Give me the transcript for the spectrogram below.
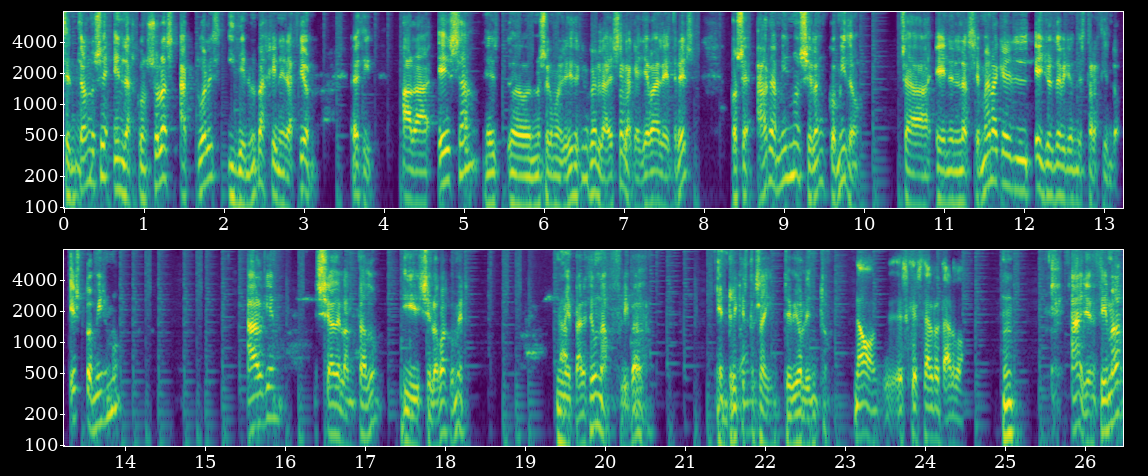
centrándose en las consolas actuales y de nueva generación. Es decir, a la ESA, no sé cómo se dice, creo que es la ESA la que lleva el E3, o sea, ahora mismo se la han comido. O sea, en la semana que ellos deberían de estar haciendo esto mismo, alguien se ha adelantado y se lo va a comer. Me parece una flipada. Enrique, estás ahí, te veo lento. No, es que está el retardo. Mm. Ah, y encima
